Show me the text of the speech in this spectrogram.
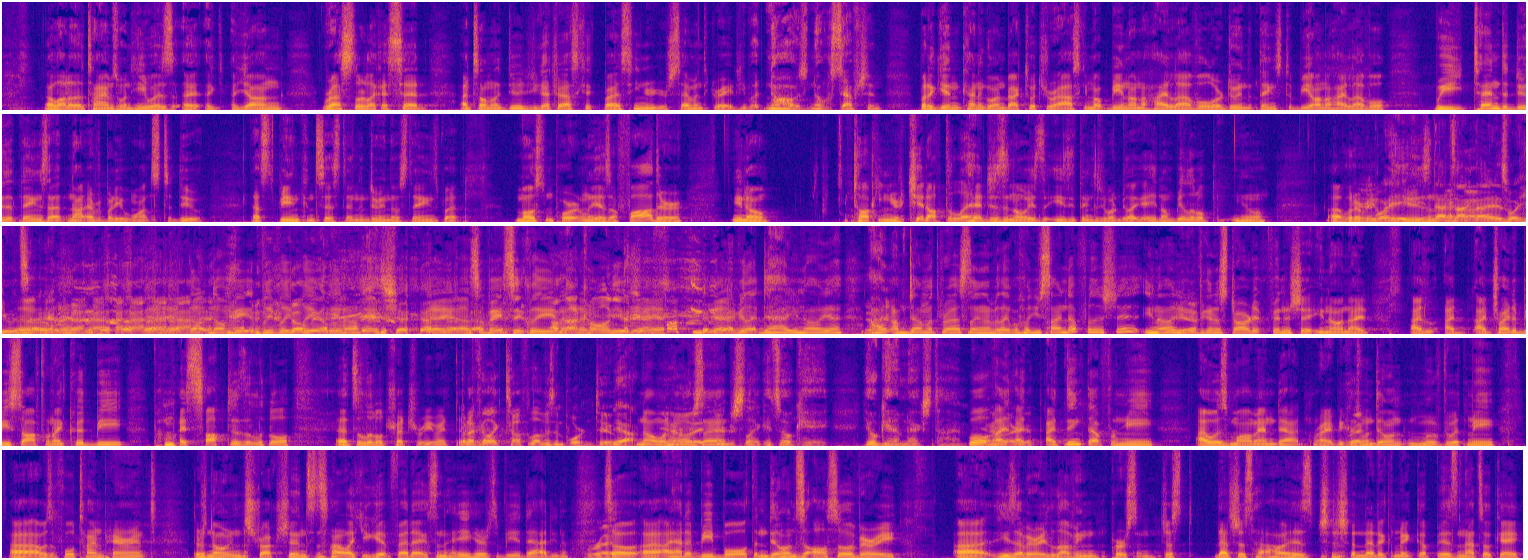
A lot of the times when he was a, a, a young wrestler, like I said, I'd tell him like, "Dude, you got your ass kicked by a senior. You're seventh grade." He'd be like, "No, it's no exception." But again, kind of going back to what you were asking about being on a high level or doing the things to be on a high level, we tend to do the things that not everybody wants to do. That's being consistent and doing those things. But most importantly, as a father, you know, talking your kid off the ledge isn't always the easy thing because you want to be like, hey, don't be a little, you know, uh, whatever you Well, want to he, use. in that's there. that is what he would say. yeah, yeah, don't, don't be bleep bleep Don't be bleep, a you know. little yeah, yeah. So basically, you I'm know not what I mean? calling you a Yeah, yeah. Fuck you. yeah. You'd be like, Dad, you know, yeah, I, I'm done with wrestling. I'd be like, well, you signed up for this shit, you know. Yeah. If you're gonna start it, finish it, you know. And I, I, I, I try to be soft when I could be, but my soft is a little, it's a little treachery right there. But I feel like tough love is important too. Yeah. No, 100%. if You're just like it's okay. You'll get him next time. Well, You know, I, I I think that for me, I was mom and dad, right? Because Right. when Dylan moved with me, uh, I was a full time parent. There's no instructions. It's not like you get FedEx and hey, here's to be a dad, you know. Right. So uh, I had to be both, and Dylan's also a very, uh, he's a very loving person. Just that's just how his genetic makeup is, and that's okay.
